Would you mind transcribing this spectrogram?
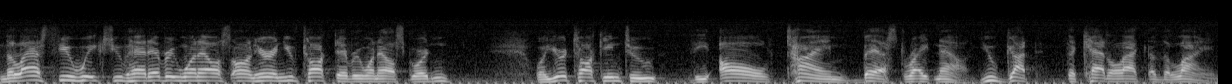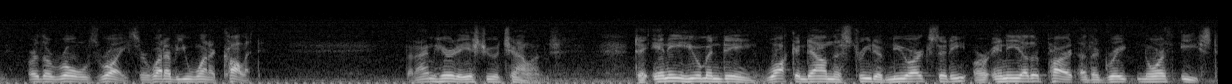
In the last few weeks, you've had everyone else on here, and you've talked to everyone else, Gordon. Well, you're talking to the all-time best right now. You got the Cadillac of the line, or the Rolls Royce, or whatever you want to call it. But I'm here to issue a challenge to any human being walking down the street of New York City or any other part of the great Northeast.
